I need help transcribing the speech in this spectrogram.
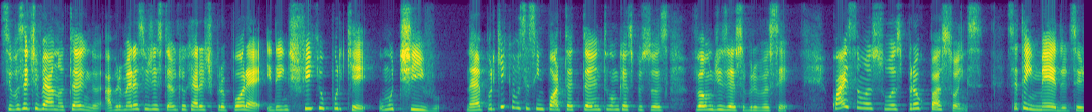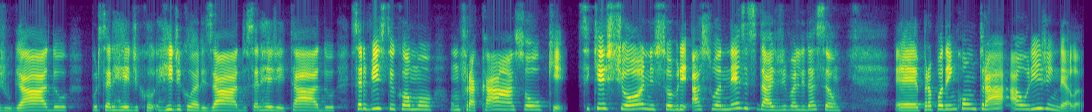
Se você estiver anotando, a primeira sugestão que eu quero te propor é identifique o porquê, o motivo, né? Por que, que você se importa tanto com o que as pessoas vão dizer sobre você? Quais são as suas preocupações? Você tem medo de ser julgado, por ser ridicularizado, ser rejeitado, ser visto como um fracasso ou o quê? Se questione sobre a sua necessidade de validação é, para poder encontrar a origem dela.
